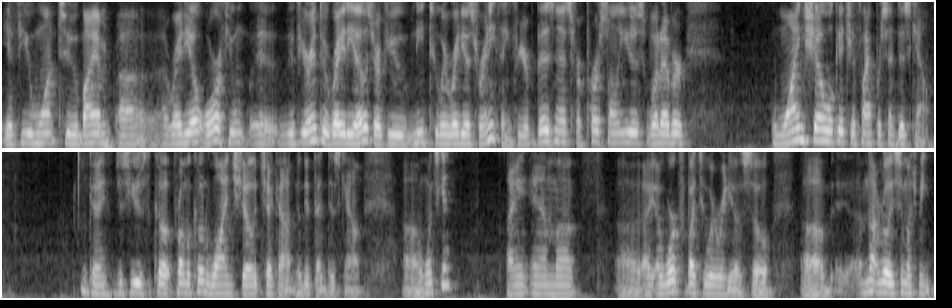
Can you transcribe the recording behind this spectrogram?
if you want to buy a, uh, a radio, or if you uh, if you're into radios, or if you need two-way radios for anything, for your business, for personal use, whatever, Wine Show will get you a five percent discount. Okay, just use the code, promo code Wine Show at checkout, and you'll get that discount. Uh, once again, I am. Uh, uh, I, I, work for Buy Two Way Radios, so uh, I'm not really so much being.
